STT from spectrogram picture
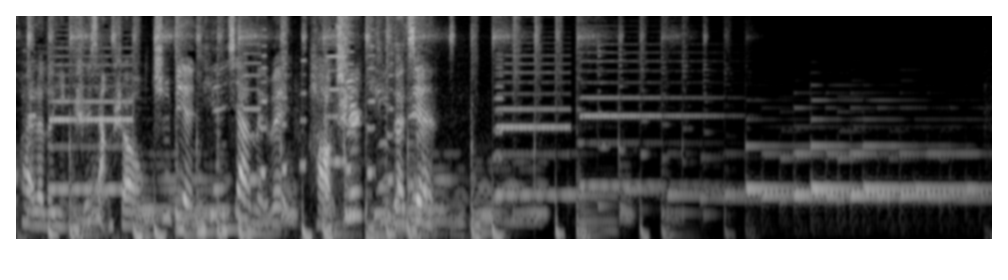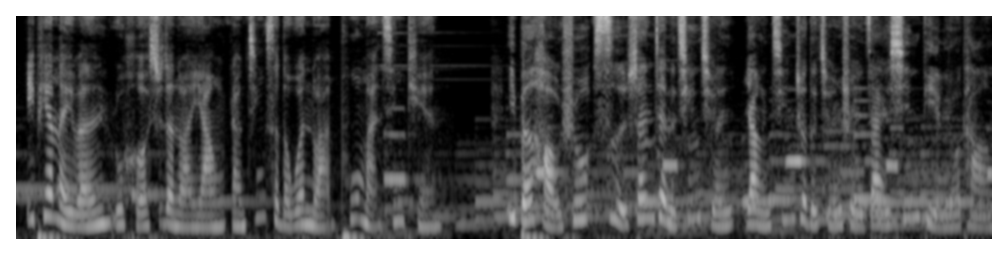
快乐的饮食享受，吃遍天下美味，好吃听得见。一篇美文如和煦的暖阳，让金色的温暖铺满心田。一本好书似山涧的清泉，让清澈的泉水在心底流淌。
